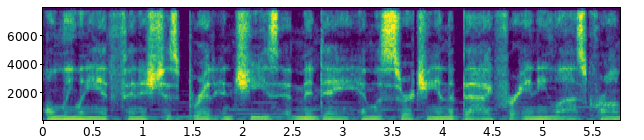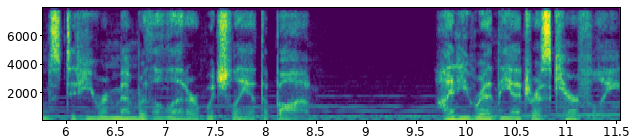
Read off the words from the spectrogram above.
Only when he had finished his bread and cheese at midday and was searching in the bag for any last crumbs did he remember the letter which lay at the bottom. Heidi read the address carefully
